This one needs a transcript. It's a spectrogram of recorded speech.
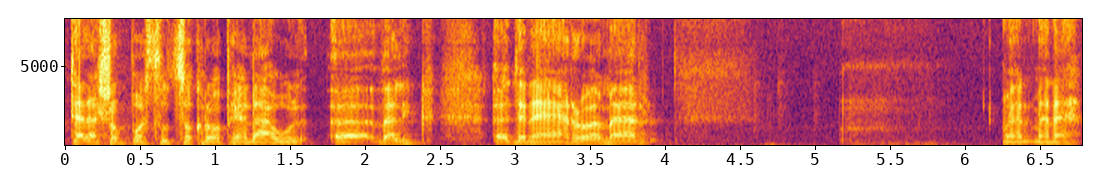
telesoppos cuccokról például velük, de ne erről, mert mert, mert ne.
